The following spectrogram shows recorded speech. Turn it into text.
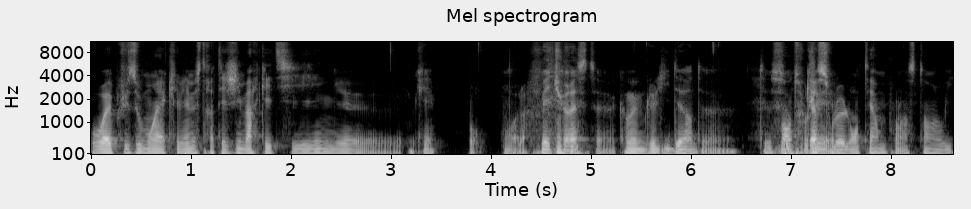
Ouais, plus ou moins avec les mêmes stratégies marketing. Ok. bon, voilà. Mais tu restes quand même le leader de, de ce Bon, en tout cas, sur le long terme, pour l'instant, oui.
